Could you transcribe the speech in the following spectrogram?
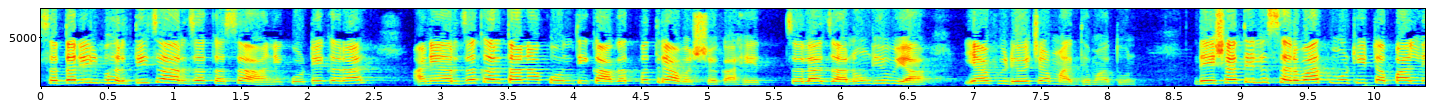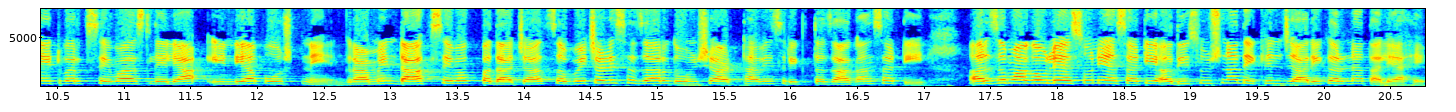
सदरील भरतीचा अर्ज कसा आणि कोठे कराल? आणि अर्ज करताना कोणती कागदपत्रे आवश्यक आहेत? चला जाणून घेऊया या व्हिडिओच्या माध्यमातून. देशातील सर्वात मोठी टपाल नेटवर्क सेवा असलेल्या इंडिया पोस्टने ग्रामीण डाक सेवक पदाच्या चव्वेचाळीस हजार दोनशे अठ्ठावीस रिक्त जागांसाठी अर्ज मागवले असून यासाठी अधिसूचना देखील जारी करण्यात आली आहे.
